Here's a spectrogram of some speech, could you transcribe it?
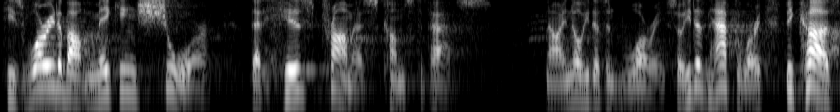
He's worried about making sure that his promise comes to pass. Now, I know he doesn't worry, so he doesn't have to worry because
